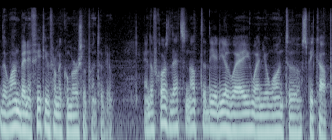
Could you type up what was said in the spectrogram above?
the one benefiting from a commercial point of view. And of course, that's not the ideal way when you want to speak up.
